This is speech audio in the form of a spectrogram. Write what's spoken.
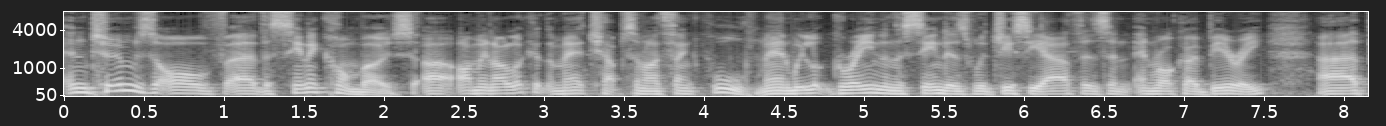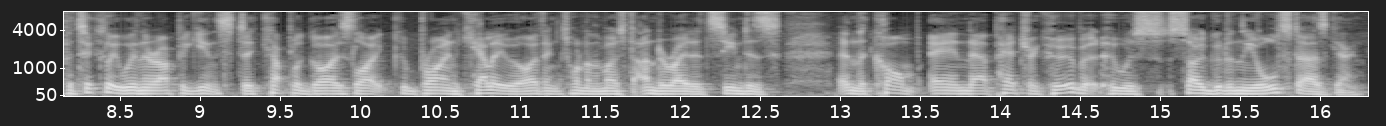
in terms of uh, the centre combos, uh, I mean, I look at the matchups and I think, oh man, we look green in the centres with Jesse Arthurs and, and Rocco Berry, uh, particularly when they're up against a couple of guys like Brian Kelly, who I think is one of the most underrated centres in the comp, and uh, Patrick Herbert, who was so good in the All Stars game.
